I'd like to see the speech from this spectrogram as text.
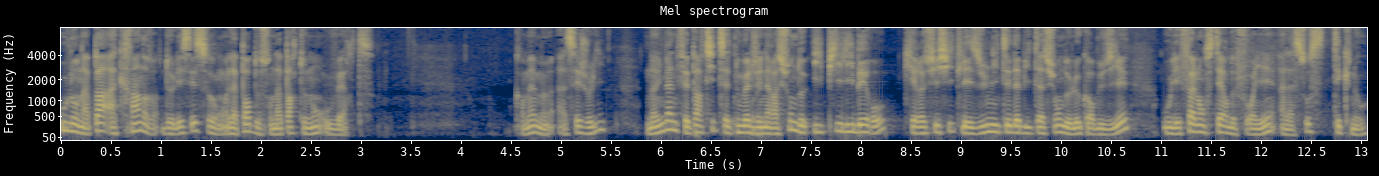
où l'on n'a pas à craindre de laisser son- la porte de son appartement ouverte. Quand même assez joli. Neumann fait partie de cette nouvelle génération de hippies libéraux qui ressuscitent les unités d'habitation de Le Corbusier ou les phalanstères de Fourier à la sauce techno.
